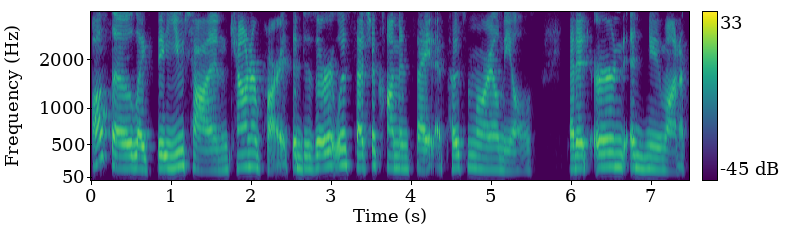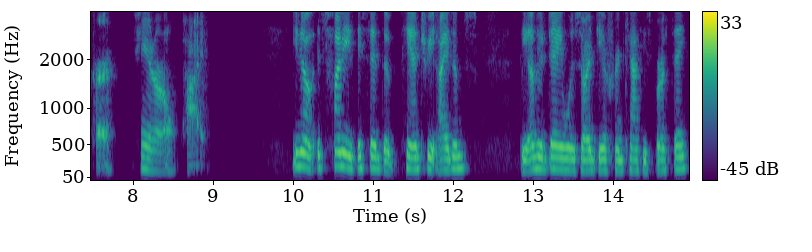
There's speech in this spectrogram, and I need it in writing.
Also, like the Utahn counterpart, the dessert was such a common sight at post memorial meals that it earned a new moniker funeral pie. You know, it's funny. They said the pantry items. The other day was our dear friend Kathy's birthday,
